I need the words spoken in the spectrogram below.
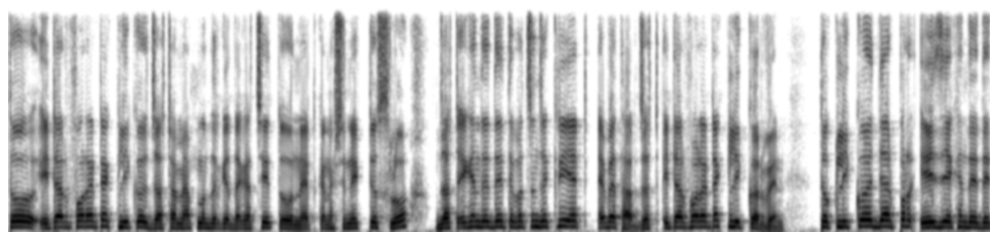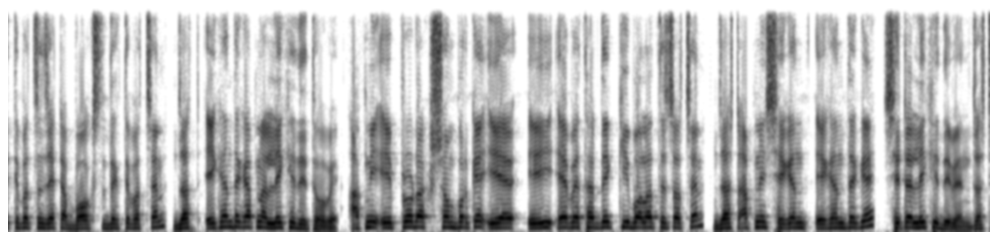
তো এটার পর একটা ক্লিক করে জাস্ট আমি আপনাদেরকে দেখাচ্ছি, তো নেট কানেকশন একটু স্লো জাস্ট এখান থেকে দেখতে পাচ্ছেন যে ক্রিয়েট অ্যাভেথার জাস্ট এটার পর একটা ক্লিক করবেন। তো ক্লিক করে দেওয়ার পর এই যে এখান থেকে দেখতে পাচ্ছেন যে একটা বক্স দেখতে পাচ্ছেন জাস্ট এখান থেকে আপনার লিখে দিতে হবে। আপনি এই প্রোডাক্ট সম্পর্কে এ- এই অ্যাভেথার দিয়ে কি বলাতে চাচ্ছেন জাস্ট আপনি সেখান, এখান থেকে সেটা লিখে দিবেন। জাস্ট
